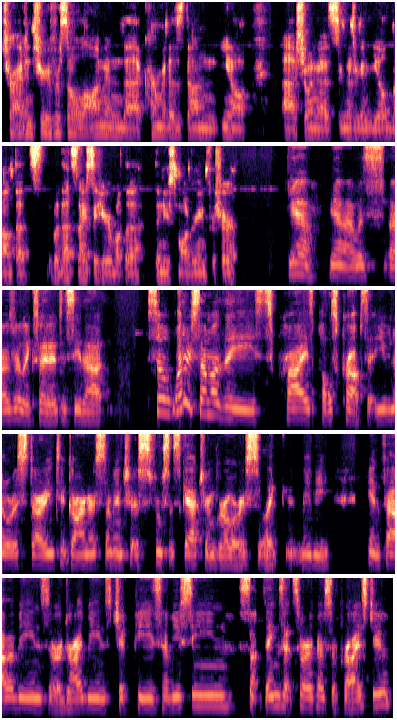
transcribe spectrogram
tried and true for so long, and uh, Kermit has done you know uh, showing a significant yield bump. That's but that's nice to hear about the the new small green for sure. Yeah, yeah, I was I was really excited to see that. So, what are some of the surprise pulse crops that you've noticed starting to garner some interest from Saskatchewan growers? Like maybe in fava beans or dry beans, chickpeas. Have you seen some things that sort of have surprised you?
